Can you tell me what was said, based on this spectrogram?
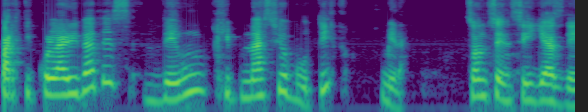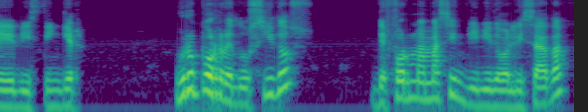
Particularidades de un gimnasio boutique, mira, son sencillas de distinguir. Grupos reducidos de forma más individualizada,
